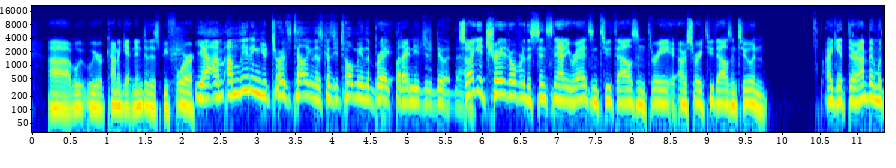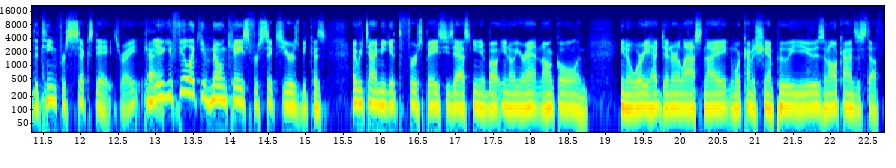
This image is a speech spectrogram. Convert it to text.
uh, we, we were kind of getting into this before. Yeah, I'm I'm leading you towards telling this because you told me in the break, but I need you to do it now. So I get traded over to the Cincinnati Reds in 2003, or sorry, 2002, and I get there. I've been with the team for six days, right? Okay. You, you feel like you've known Case for six years because every time you get to first base, he's asking you about you know your aunt and uncle and you know where you had dinner last night and what kind of shampoo you use and all kinds of stuff.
